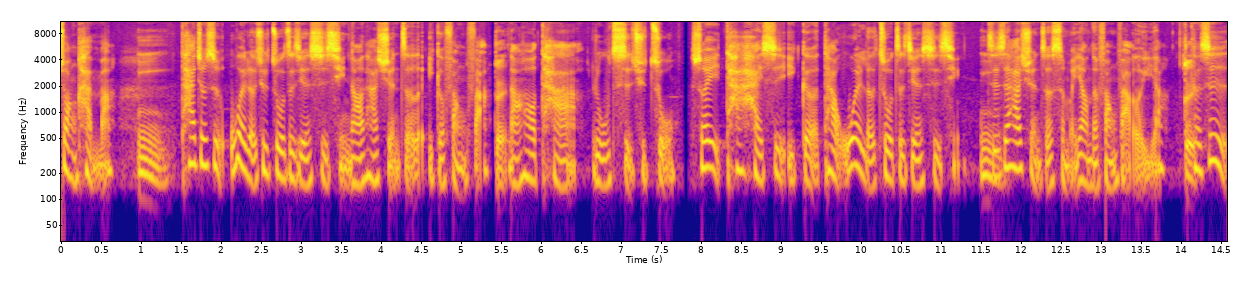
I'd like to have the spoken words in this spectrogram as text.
壮汉嘛，嗯，他就是为了去做这件事情，然后他选择了一个方法，对，然后他如此去做，所以他还是一个他为了做这件事情，嗯，只是他选择什么样的方法而已啊。对，可是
